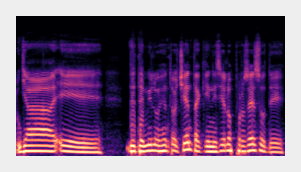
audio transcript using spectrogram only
ya desde 1980 que inicié los procesos de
